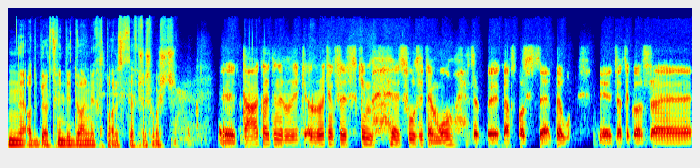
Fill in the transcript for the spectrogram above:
mm, odbiorców indywidualnych w Polsce w przyszłości? E, tak, ale ten rurociąg przede wszystkim e, służy temu, żeby gaz w Polsce był. E, dlatego, że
